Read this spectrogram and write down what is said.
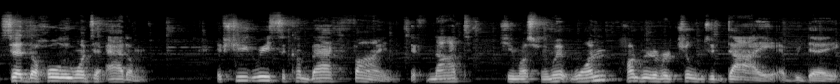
Said the Holy One to Adam, If she agrees to come back, fine. If not, she must permit 100 of her children to die every day.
